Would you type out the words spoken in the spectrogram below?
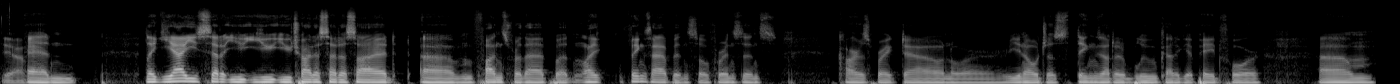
Yeah. And like, yeah, you set it, you, you, you try to set aside um, funds for that, but like things happen. So, for instance, cars break down or, you know, just things out of the blue got to get paid for. Um,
